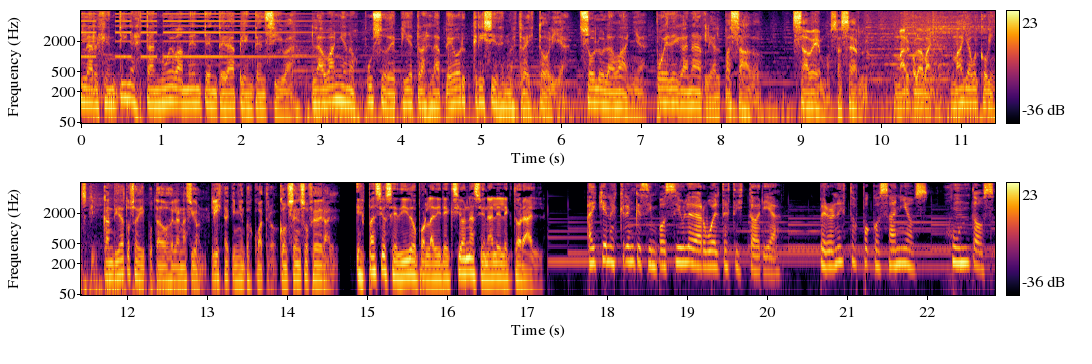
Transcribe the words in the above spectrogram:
La Argentina está nuevamente en terapia intensiva. La baña nos puso de pie tras la peor crisis de nuestra historia. Solo la baña puede ganarle al pasado. Sabemos hacerlo. Marco Labaña, Maya Volkovinsky, candidatos a diputados de la Nación, lista 504, Consenso Federal. Espacio cedido por la Dirección Nacional Electoral. Hay quienes creen que es imposible dar vuelta a esta historia, pero en estos pocos años, juntos,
